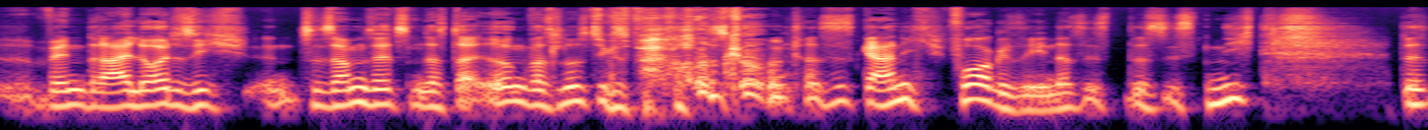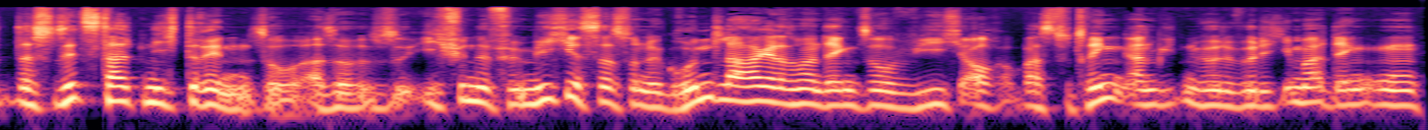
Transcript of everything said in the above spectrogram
wenn drei Leute sich äh, zusammensetzen, dass da irgendwas Lustiges bei rauskommt. Das ist gar nicht vorgesehen. Das ist, das ist nicht, das, das sitzt halt nicht drin. So, also ich finde, für mich ist das so eine Grundlage, dass man denkt, so wie ich auch was zu trinken anbieten würde, würde ich immer denken,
